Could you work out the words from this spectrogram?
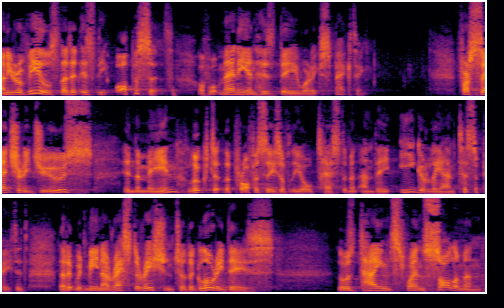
And he reveals that it is the opposite of what many in his day were expecting. First century Jews, in the main, looked at the prophecies of the Old Testament and they eagerly anticipated that it would mean a restoration to the glory days those times when Solomon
